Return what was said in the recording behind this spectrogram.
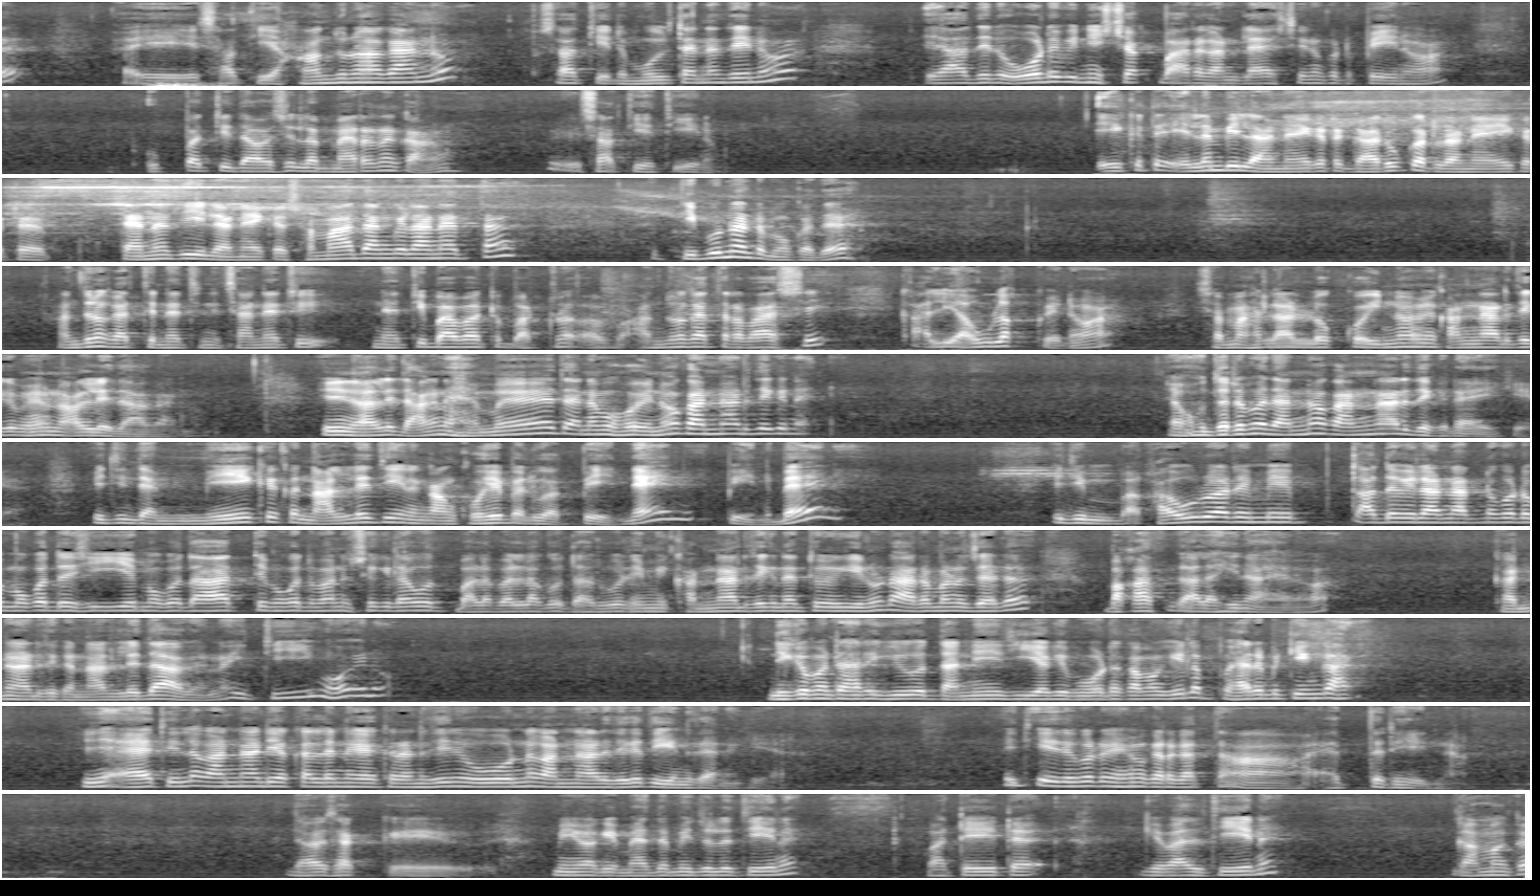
ඒ සතිය හඳුනා ගන්නවා. සතියට මුල් තැන දෙනවා. එයා දෙන ඕන විනිශ්චයක් බාර ගන්න ලෑස්ති වෙනකොට පේනවා. උප්පත්ති දවසේලා මැරණකම් සතිය තියෙනවා. ඒකට එළඹිලා නැහැ. ඒකට ගරු කරලා නැහැ. ඒකට තැන දීලා නැහැ. ඒක සමාදම් වෙලා නැත්තම් තිබුණට මොකද? අඳුනගත්තේ නැති නිසා නැති නැති බවට අඳුනගත්තට පස්සේ කාලි අවුලක් වෙනවා. සමහරවල් ලොක්කෝ ඉන්නවා මේ කන්නාඩි දෙක මෙහෙම නල්ලේ දාගන්න. ඉතින් නල්ලේ දාගෙන හැම තැනම හොයනවා කන්නාඩි දෙක නැහැ. දැන් හොඳටම දන්නවා කන්නාඩි දෙක නැහැ කියලා. ඉතින් දැන් මේකක නල්ලේ තියෙනකන් කොහෙ බැලුවත් පේන්නේ නැහනේ. පේන්න බෑනේ. ඉතින් කවුරු හරි මේ තද වෙලා නටනකොට මොකද සීයේ මොකද ආත්තේ මොකද මිනිස්සු කියලා වොත් බල බල්ලකෝ දරුවනේ මේ කන්නාඩි දෙක නැතුව කියනකොට අර මනුස්සයට බකස් ගාලා hina යනවා. කන්නාඩි දෙක නල්ලේ දාගෙන ඉතින් හොයනවා. නිකමට හරි කිව්වොත් අනේ ජීයාගේ මෝඩකම කියලා හැරමිටියෙන් ගහන. ඉතින් ඈත ඉන්න කන්නාඩියක් අල්ලන්න එකයි කරන්න තියෙන්නේ ඕන්න කන්නාඩි දෙක තියෙන තැන කියලා. ඉතින් එතකොට මෙහෙම කරගත්තා ආ ඇත්තට ඉන්න. දවසක් මේ වගේ මැද මිදුල තියෙන වටේට ගෙවල් තියෙන ගමක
